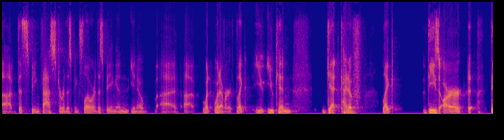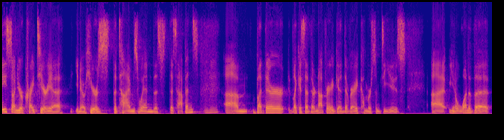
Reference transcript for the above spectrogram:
uh, this being fast or this being slow or this being in, you know, uh, uh, what, whatever, like you, you can get kind of like these are based on your criteria you know here's the times when this this happens. Mm-hmm. um, but they're like i said they're not very good. They're very cumbersome to use. Uh, you know one of the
